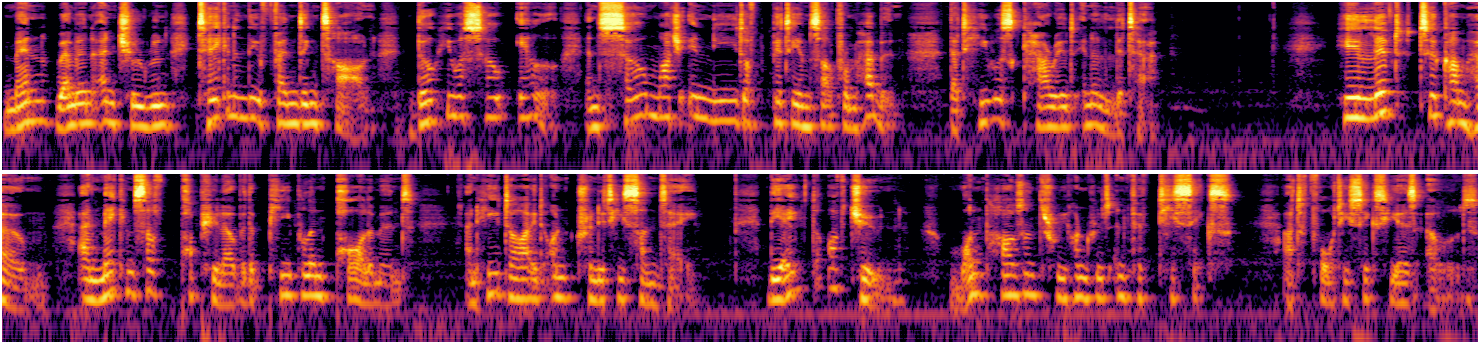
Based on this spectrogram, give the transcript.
men, women, and children taken in the offending town, though he was so ill and so much in need of pity himself from heaven that he was carried in a litter. He lived to come home and make himself popular with the people and Parliament and he died on Trinity Sunday, the 8th of June, 1356, at 46 years old.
